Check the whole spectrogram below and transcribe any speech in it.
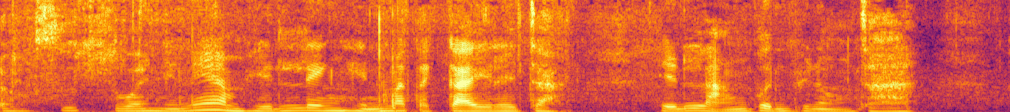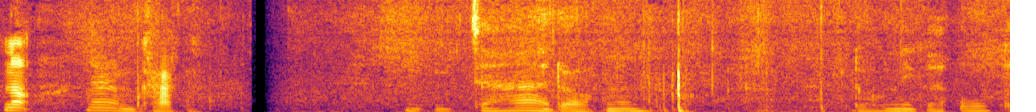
ดอกสุดสวยนี่แนมเห็นเล็งเห็นมาแต่ไกลเลยจ้ะ เห็นหลังเพิ่นพี่น้องจ้าเนาะงามคักนี่อีกจ้าดอกนึงดอกนี้ก็โอเค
